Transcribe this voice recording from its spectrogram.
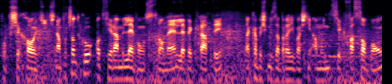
poprzechodzić. Na początku otwieramy lewą stronę, lewe kraty, tak abyśmy zabrali właśnie amunicję kwasową.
